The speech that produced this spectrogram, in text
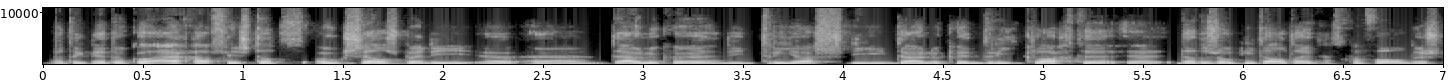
wat ik net ook al aangaf, is dat ook zelfs bij die uh, uh, duidelijke, die trias, die duidelijke drie klachten, uh, dat is ook niet altijd het geval. Dus,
